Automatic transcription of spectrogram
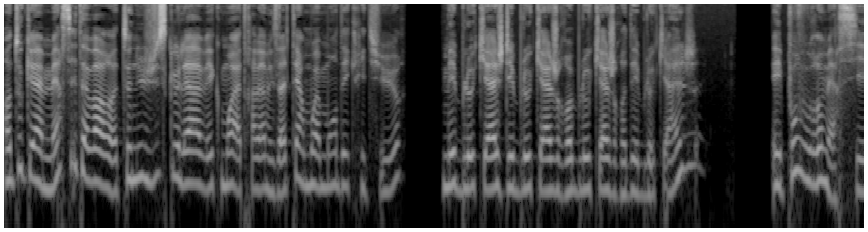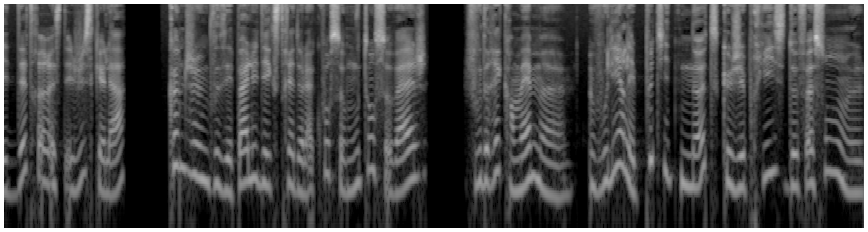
En tout cas, merci d'avoir tenu jusque-là avec moi à travers mes atermoiements d'écriture, mes blocages, déblocages, reblocages, redéblocages. Et pour vous remercier d'être resté jusque-là, comme je ne vous ai pas lu d'extrait de la course aux moutons sauvages, je voudrais quand même euh, vous lire les petites notes que j'ai prises de façon euh,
